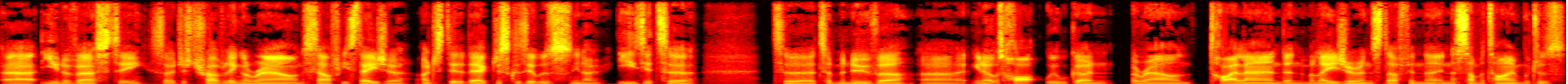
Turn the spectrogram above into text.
at university. So just traveling around Southeast Asia. I just did it there just because it was, you know, easier to, to, to maneuver. Uh, you know, it was hot. We were going around Thailand and Malaysia and stuff in the, in the summertime, which was,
